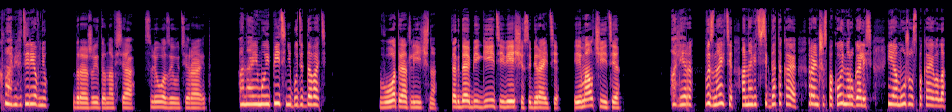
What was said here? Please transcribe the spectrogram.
«К маме в деревню», — дрожит она вся, слезы утирает. «Она ему и пить не будет давать». «Вот и отлично. Тогда бегите, вещи собирайте и молчите». «А Лера, вы знаете, она ведь всегда такая. Раньше спокойно ругались, я мужа успокаивала,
